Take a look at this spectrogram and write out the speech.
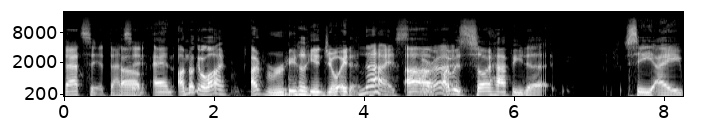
That's it. That's Um, it. and I'm not gonna lie, I've really enjoyed it. Nice. Uh, All right. I was so happy to see a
